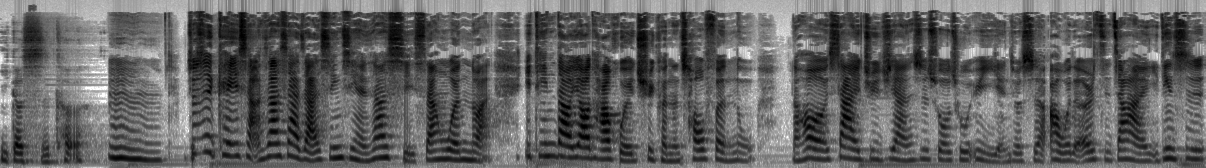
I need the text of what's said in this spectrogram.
一个时刻。嗯，就是可以想象夏甲心情很像喜三温暖，一听到要他回去，可能超愤怒。然后下一句居然是说出预言，就是啊，我的儿子将来一定是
